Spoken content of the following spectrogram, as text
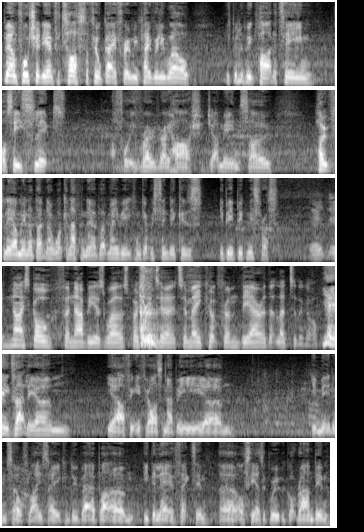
bit unfortunate at the end for Toffs. I feel gutted for him. He played really well. He's been a big part of the team. Obviously, he slipped. I thought it was very, very harsh. Do you know what I mean? So, hopefully, I mean, I don't know what can happen there, but maybe it can get rescinded because it'd be a big miss for us. A, nice goal for Naby as well, especially to, to make up from the error that led to the goal. Yeah, exactly. Um, yeah, I think if you ask Naby, um, he admitted himself, like you say, he can do better, but um, he didn't let it affect him. Uh, obviously, as a group, we got round him,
